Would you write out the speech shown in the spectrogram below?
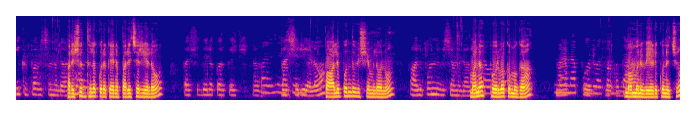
ఈ కృప విషయంలో పరిశుద్ధుల కొరకైన పరిచర్యలో పరిశుద్ధుల కొరకై పరిచర్యలో పాలు పొందు విషయంలోను పాలు పొందు విషయంలో మనఃపూర్వకముగా మన పూర్వకము మమ్మను వేడుకొనుచు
